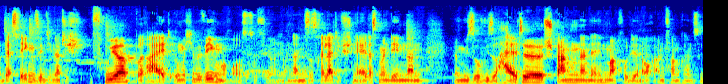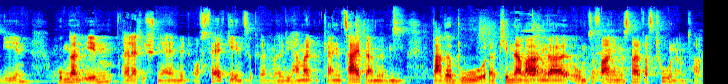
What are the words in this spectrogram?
Und deswegen sind die natürlich früher bereit, irgendwelche Bewegungen auszuführen. Und dann ist es relativ schnell, dass man denen dann irgendwie so wie so Haltestangen dann dahin macht, wo die dann auch anfangen können zu gehen, um dann eben relativ schnell mit aufs Feld gehen zu können. Weil die haben halt keine Zeit da mit dem Bugaboo oder Kinderwagen da rumzufahren, die müssen halt was tun am Tag.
